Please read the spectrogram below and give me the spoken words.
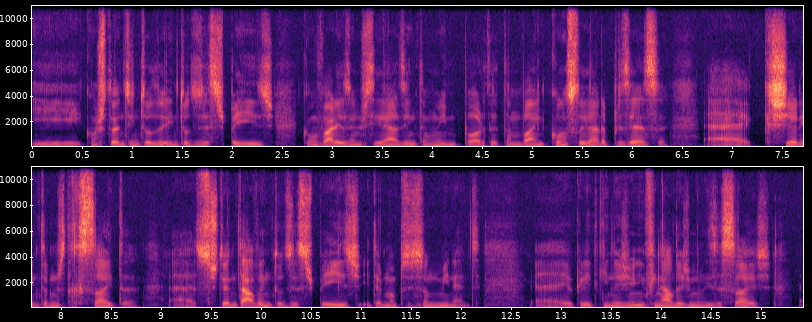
e estudantes em, todo, em todos esses países com várias universidades, então importa também consolidar a presença uh, crescer em termos de receita sustentável em todos esses países e ter uma posição dominante Uh, eu acredito que em, dois, em final de 2016 uh,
